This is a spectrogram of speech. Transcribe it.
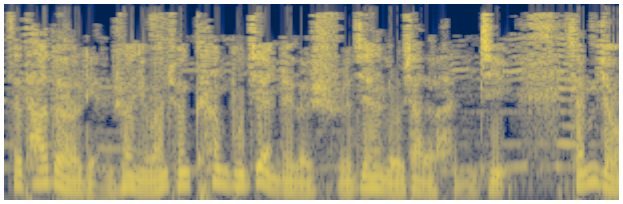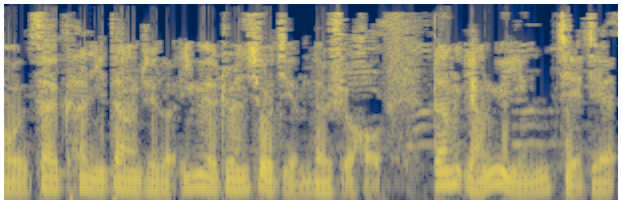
在她的脸上你完全看不见这个时间留下的痕迹。前不久在看一档这个音乐真人秀节目的时候，当杨钰莹姐姐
